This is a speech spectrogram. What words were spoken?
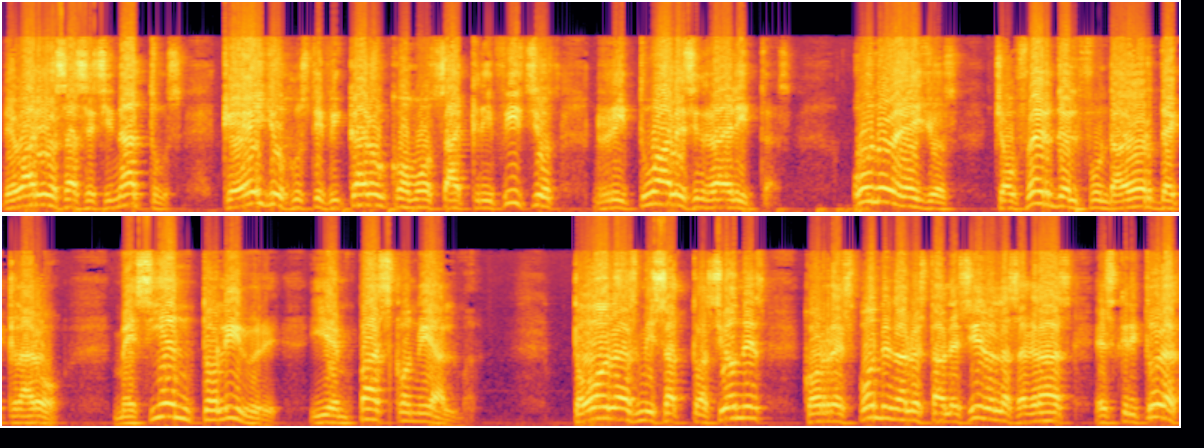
de varios asesinatos que ellos justificaron como sacrificios rituales israelitas. Uno de ellos, chofer del fundador, declaró, me siento libre y en paz con mi alma. Todas mis actuaciones corresponden a lo establecido en las Sagradas Escrituras,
